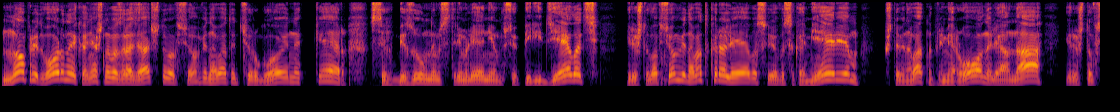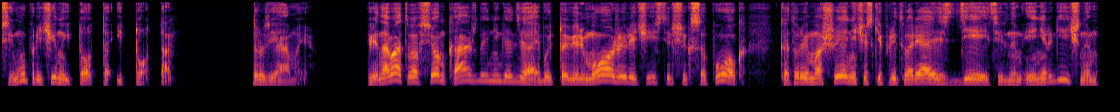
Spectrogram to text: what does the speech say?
Но придворные, конечно, возразят, что во всем виноваты Тюрго и Неккер с их безумным стремлением все переделать, или что во всем виновата королева с ее высокомерием — что виноват, например, он или она, или что всему причиной тот-то и тот-то. Друзья мои, виноват во всем каждый негодяй, будь то вельможа или чистильщик сапог, который, мошеннически притворяясь деятельным и энергичным,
